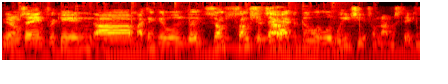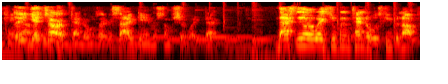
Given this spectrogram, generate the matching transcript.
You know what I'm saying? Freaking, um, I think it was uh, some some shit that had to do with Luigi, if I'm not mistaken, came out yes, Super Nintendo. It was like a side game or some shit like that. That's the only way Super Nintendo was keeping up.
